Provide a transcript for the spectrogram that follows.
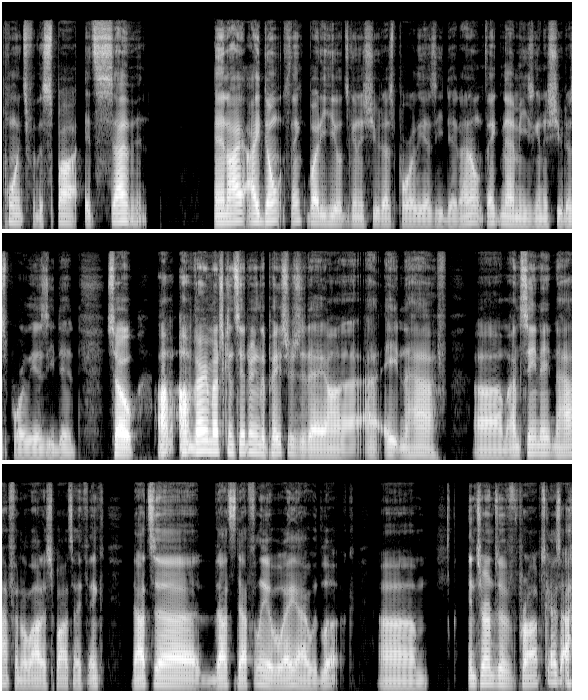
points for the spot, it's seven. And I, I don't think Buddy Hield's going to shoot as poorly as he did. I don't think Nemi's going to shoot as poorly as he did. So I'm, I'm very much considering the Pacers today uh, at eight and a half. Um, I'm seeing eight and a half in a lot of spots. I think that's uh that's definitely a way I would look. Um, in terms of props, guys, I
